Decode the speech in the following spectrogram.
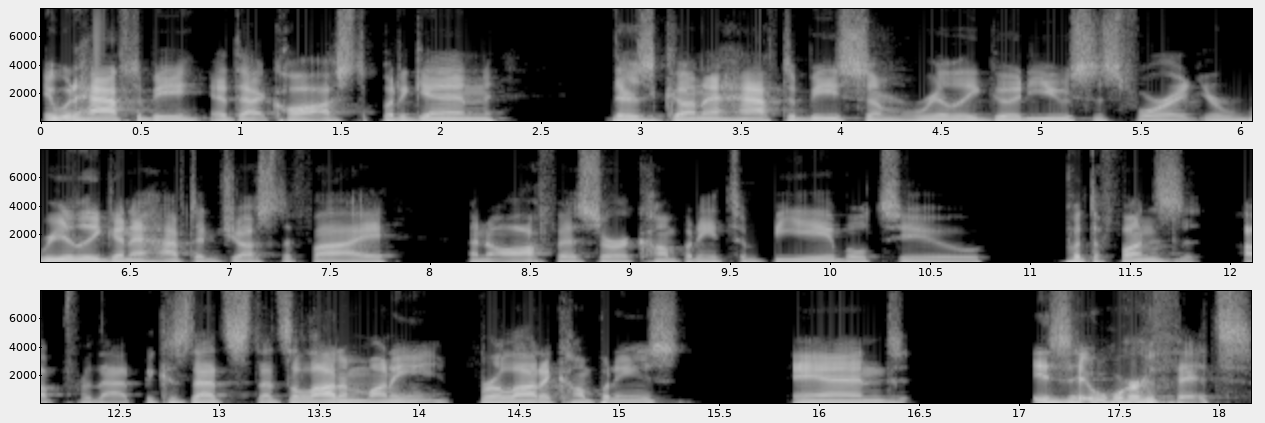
it would have to be at that cost. But again, there's going to have to be some really good uses for it. You're really going to have to justify an office or a company to be able to put the funds up for that because that's that's a lot of money for a lot of companies and is it worth it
